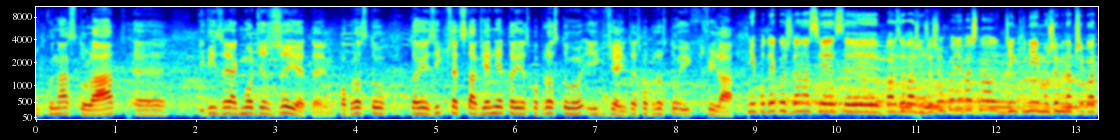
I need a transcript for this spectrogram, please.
kilkunastu lat i widzę jak młodzież żyje tym. Po prostu to jest ich przedstawienie, to jest po prostu ich dzień, to jest po prostu ich chwila. Niepodległość dla nas jest y, bardzo ważną rzeczą, ponieważ no, dzięki niej możemy na przykład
